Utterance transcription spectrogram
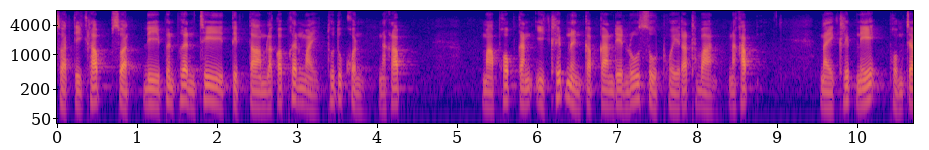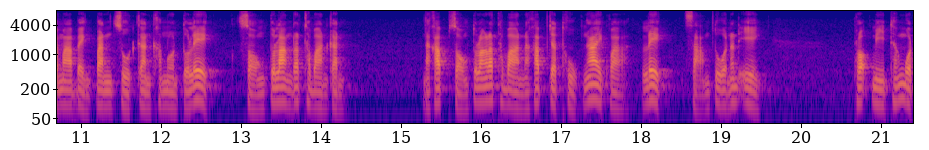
สวัสดีครับ สวัสดีเพื่อนๆที่ติดตามแล้วก็เพื่อนใหม่ทุกๆคนนะครับ มาพบกันอีกคลิปหนึ่งกับการเรียนรู้สูตรหวยรัฐบาลนะครับ ในคลิปนี้ผมจะมาแบ่งปันสูตรการคำนวณตัวเลข 2 ตัวล่างรัฐบาลกันนะครับสองตัวล่างรัฐบาลนะครับจะถูกง่ายกว่าเลข 3 ตัวนั่นเอง เพราะมีทั้งหมด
